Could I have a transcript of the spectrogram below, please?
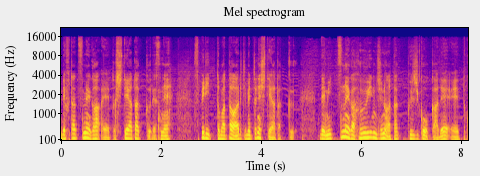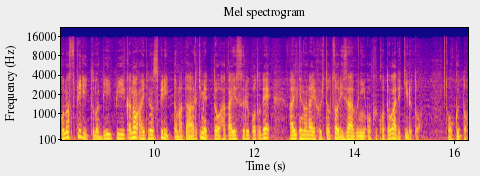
で、2つ目が、えっ、と、指定アタックですね。スピリットまたはアルティメットに指定アタック。で、3つ目が封印時のアタック時効果で、えっと、このスピリットの BP 化の相手のスピリットまたはアルティメットを破壊することで、相手のライフ1つをリザーブに置くことができると。置くと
